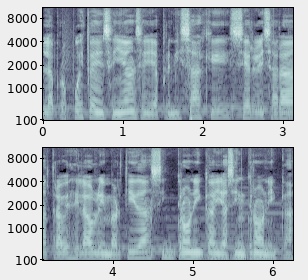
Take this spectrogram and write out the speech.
La propuesta de enseñanza y aprendizaje se realizará a través del aula invertida sincrónica y asincrónica.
